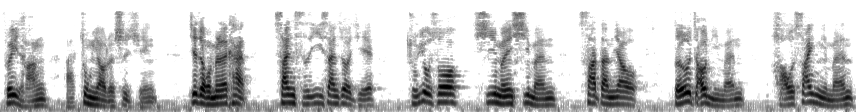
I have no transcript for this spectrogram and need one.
非常啊重要的事情。接着我们来看三十一、三十二节，主又说：“西门，西门，撒旦要得着你们，好塞你们，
